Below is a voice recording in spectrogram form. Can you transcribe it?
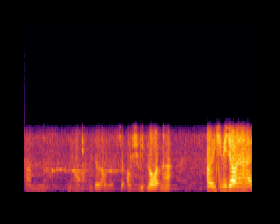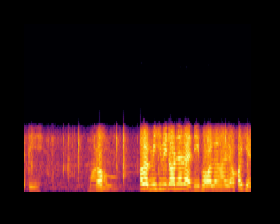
สรรค์นะไม่เอาอะจะเอาจะเอาชีวิตรอดนะฮะเอาแบบชีวิตรอดนั่นแหละดีมาแล้วดู เอาแบบมีชีวิตรอดนั่นแหละดีเพราะว่าแล้วนะเดี๋ยวค่อยเขียน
